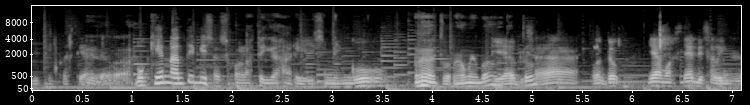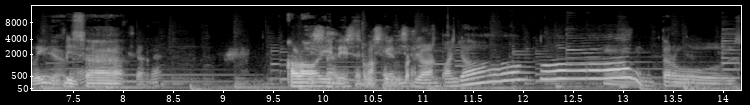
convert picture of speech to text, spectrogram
gitu pasti ada Iya. mungkin nanti bisa sekolah tiga hari seminggu Nah, itu ramai banget Iya tuh. bisa untuk ya maksudnya diseling-seling Iya. Bisa. bisa kan kalau ini bisa, semakin bisa, bisa. berjalan panjang Hmm, terus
